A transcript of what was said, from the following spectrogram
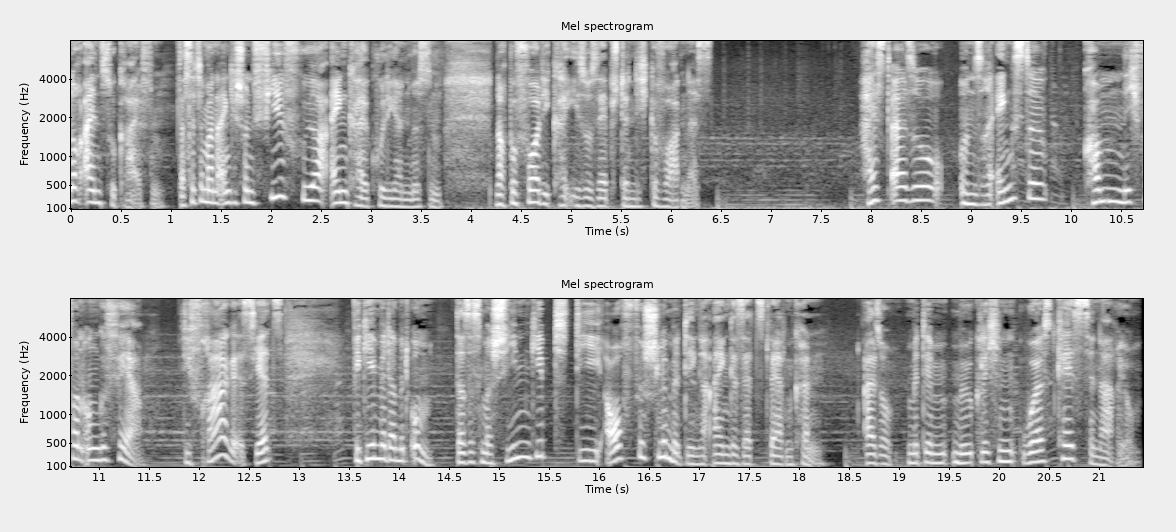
noch einzugreifen. Das hätte man eigentlich schon viel früher einkalkulieren müssen, noch bevor die KI so selbstständig geworden ist. Heißt also, unsere Ängste kommen nicht von ungefähr. Die Frage ist jetzt, wie gehen wir damit um, dass es Maschinen gibt, die auch für schlimme Dinge eingesetzt werden können? Also mit dem möglichen Worst-Case-Szenario.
